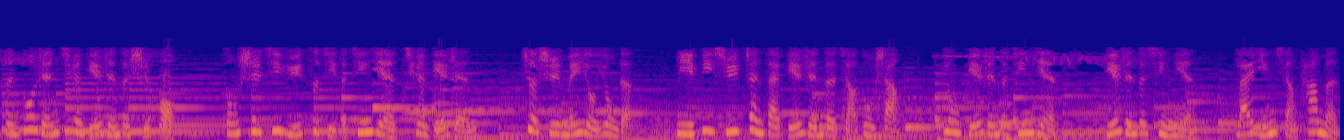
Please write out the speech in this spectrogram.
很多人劝别人的时候，总是基于自己的经验劝别人，这是没有用的。你必须站在别人的角度上，用别人的经验、别人的信念来影响他们。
